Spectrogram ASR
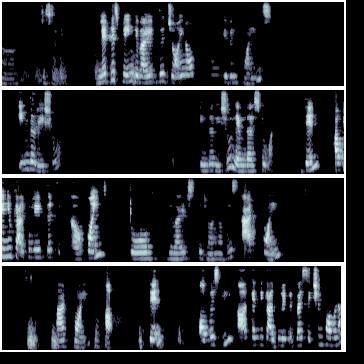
uh, just a minute let this plane divide the join of two given points in the ratio in the ratio lambda is to 1. Then how can you calculate the uh, point? So divides the join of this at point at point R. Then obviously R can be calculated by section formula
